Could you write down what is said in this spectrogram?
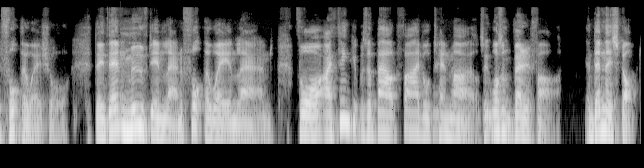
They fought their way ashore. They then moved inland, fought their way inland for I think it was about five or ten miles. It wasn't very far, and then they stopped,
